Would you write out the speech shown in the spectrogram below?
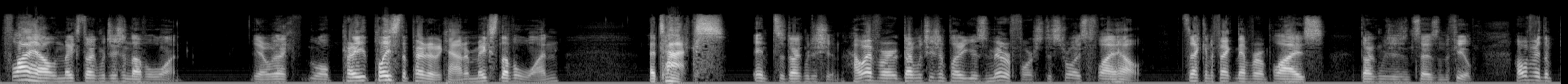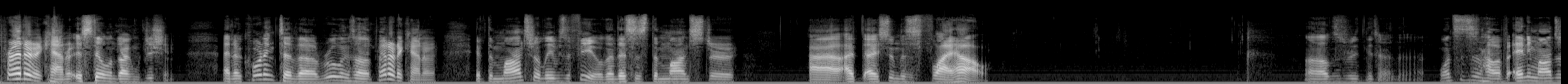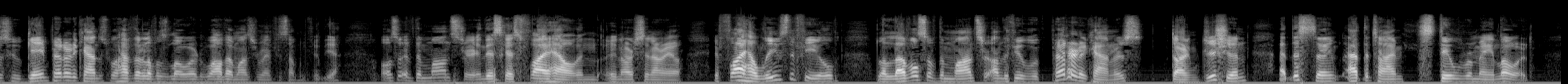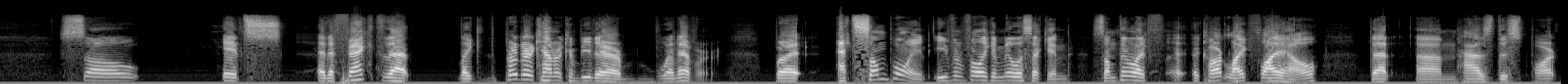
Fly Hell makes Dark Magician level 1. You know, like, well, place the Predator counter, makes level 1, attacks into Dark Magician. However, Dark Magician player uses Mirror Force, destroys Fly Hell. Second effect never applies, Dark Magician says in the field. However, the Predator counter is still in Dark Magician. And according to the rulings on the Predator counter, if the monster leaves the field, and this is the monster, uh, I, I, assume this is Fly Hell. Uh, I'll just read the. Once this is, however, any monsters who gain Predator counters will have their levels lowered while that monster remains for some field. Yeah. Also, if the monster, in this case Fly Hell in, in our scenario, if Fly Hell leaves the field, the levels of the monster on the field with Predator counters, Dark Magician, at the same at the time, still remain lowered. So, it's an effect that, like, the Predator counter can be there whenever, but at some point, even for like a millisecond, something like a card like Fly Hell that um, has this part,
